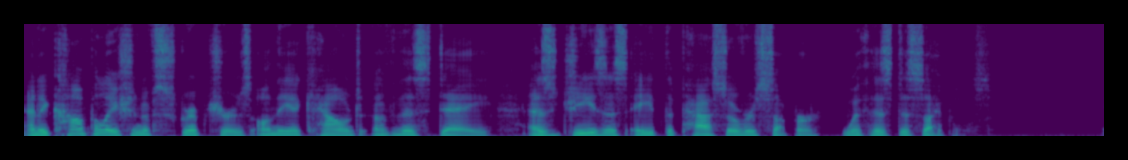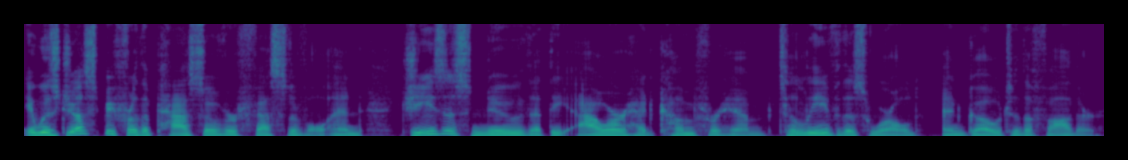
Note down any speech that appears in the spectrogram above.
and a compilation of scriptures on the account of this day as Jesus ate the Passover supper with his disciples. It was just before the Passover festival, and Jesus knew that the hour had come for him to leave this world and go to the Father.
